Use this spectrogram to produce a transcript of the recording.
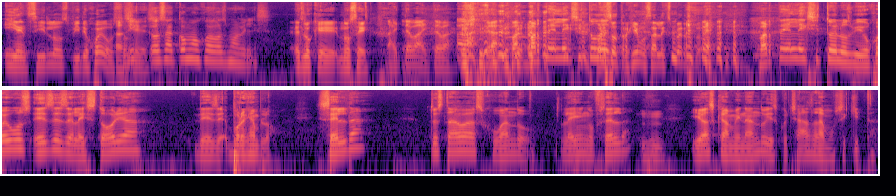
y en sí los videojuegos. Así es. O sea, como juegos móviles. Es lo que no sé. Ahí te va, ahí te va. Mira, pa- parte del éxito Por de, eso trajimos al experto. Parte del éxito de los videojuegos es desde la historia, desde, por ejemplo, Zelda, tú estabas jugando Legend of Zelda, ibas caminando y escuchabas la musiquita.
